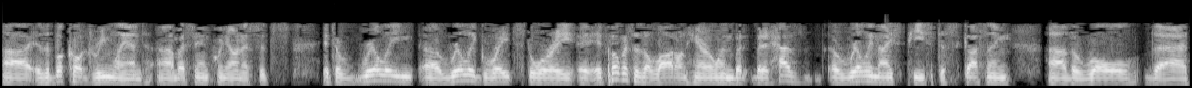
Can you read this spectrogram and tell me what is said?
uh, is a book called Dreamland uh, by Sam Quinones. It's it's a really uh, really great story. It focuses a lot on heroin, but but it has a really nice piece discussing uh, the role that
